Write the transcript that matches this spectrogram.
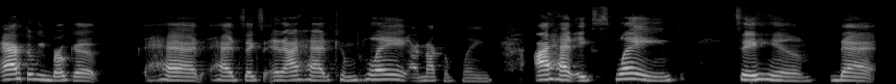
after we broke up, had had sex and I had complained, uh, not complained, I had explained to him that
